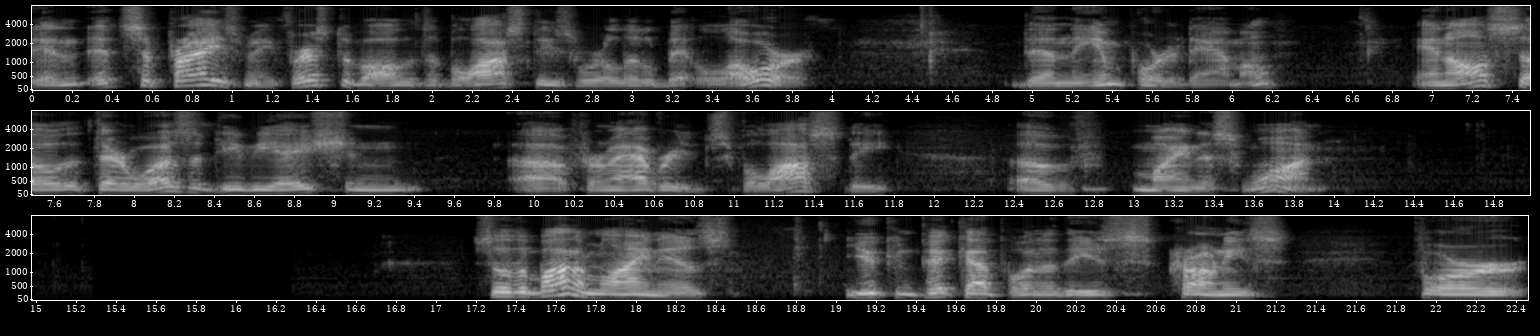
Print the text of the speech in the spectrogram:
and it surprised me, first of all, that the velocities were a little bit lower than the imported ammo, and also that there was a deviation uh, from average velocity of minus 1. So the bottom line is you can pick up one of these cronies for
